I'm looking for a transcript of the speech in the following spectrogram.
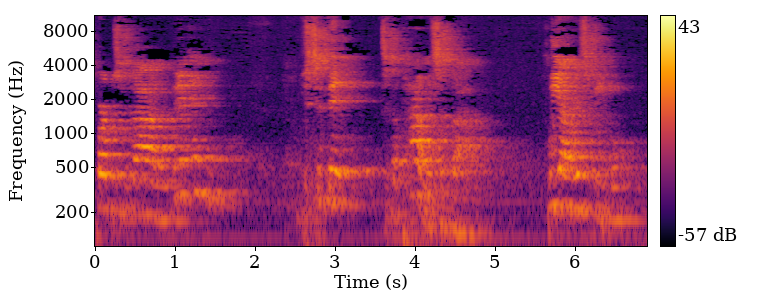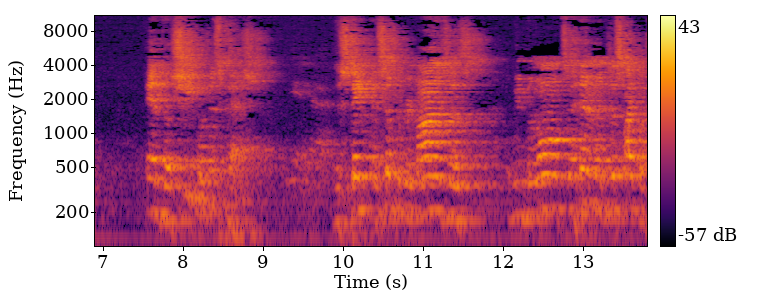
purpose of God, and then we submit to the promise of God. We are his people and the sheep of his pasture. The statement simply reminds us we belong to him, and just like a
